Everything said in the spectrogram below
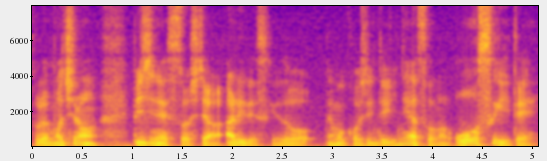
それはもちろんビジネスとしてはありですけどでも個人的にはその多すぎて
